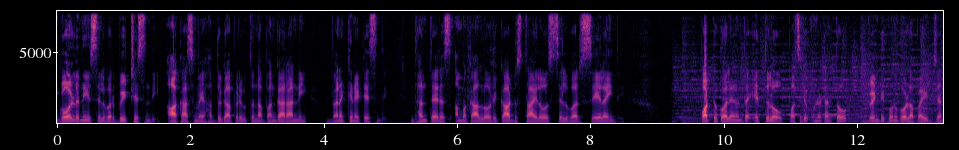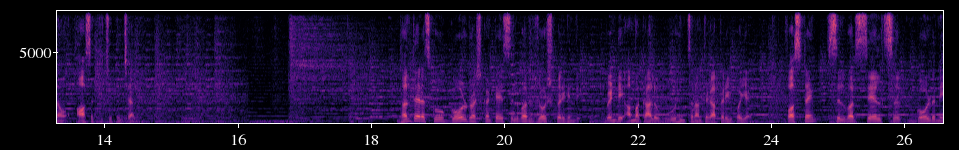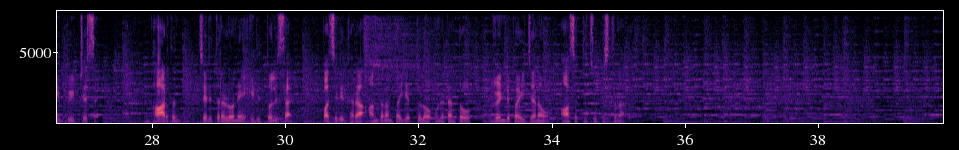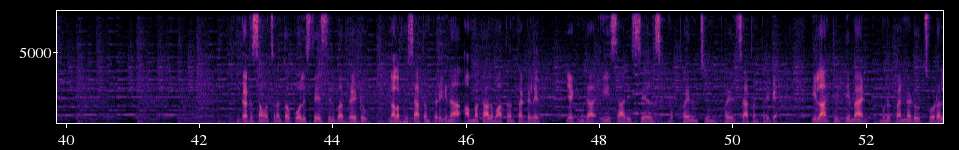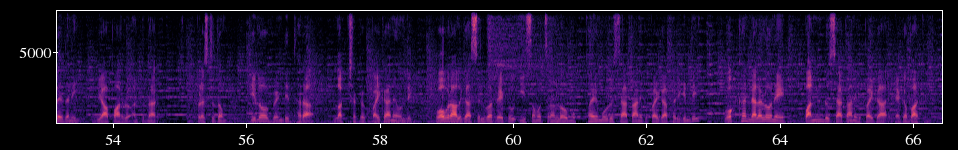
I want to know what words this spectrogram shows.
గోల్డ్ని silver beat చేసింది. ఆకాశమే హద్దుగా పెరుగుతున్న బంగారాన్ని వెనక్కి నెట్టేసింది. ధన్తెరస్ అమ్మకాల్లో రికార్డు స్థాయిలో సిల్వర్ సేల్ అయింది. పట్టుకోలేనంత ఎత్తులో పసిడి ఉండటంతో వెండి కొనుగోళ్ళపై జనం ఆసక్తి చూపించారు. ధన్తెరస్కు గోల్డ్ రష్ కంటే సిల్వర్ జోష్ పెరిగింది. వెండి అమ్మకాలు ఊహించినంతగా పెరిగిపోయాయి. ఫస్ట్ టైం సిల్వర్ సేల్స్ గోల్డ్ని బీట్ చేశాయి. భారత చరిత్రలోనే ఇది తొలిసారి. పసిడి ధర అందనంత ఎత్తులో ఉండటంతో వెండిపై జనం ఆసక్తి చూపిస్తున్నారు. గత సంవత్సరంతో పోలిస్తే సిల్వర్ రేటు నలభై శాతం పెరిగినా అమ్మకాలు మాత్రం తగ్గలేదు. ఏకంగా ఈసారి సేల్స్ ముప్పై నుంచి ముప్పై ఐదు శాతం పెరిగాయి. ఇలాంటి డిమాండ్ మునుపెన్నడూ చూడలేదని వ్యాపారులు అంటున్నారు. ప్రస్తుతం కిలో వెండి ధర లక్షకు పైగానే ఉంది. ఓవరాల్గా సిల్వర్ రేటు ఈ సంవత్సరంలో ముప్పై మూడు శాతానికి పైగా పెరిగింది. ఒక్క నెలలోనే పన్నెండు శాతానికి పైగా ఎగబాకింది.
